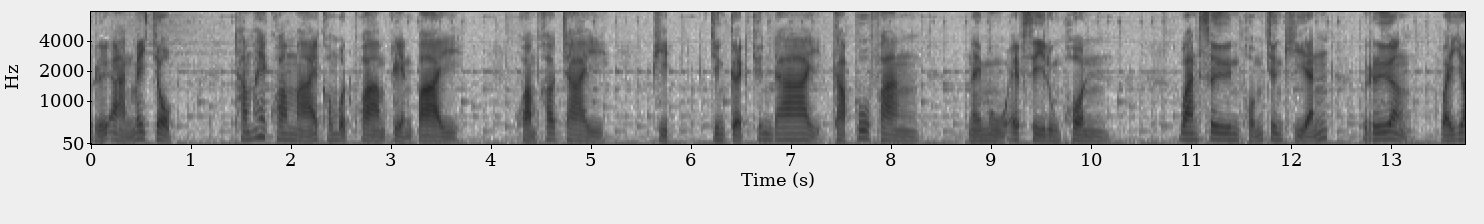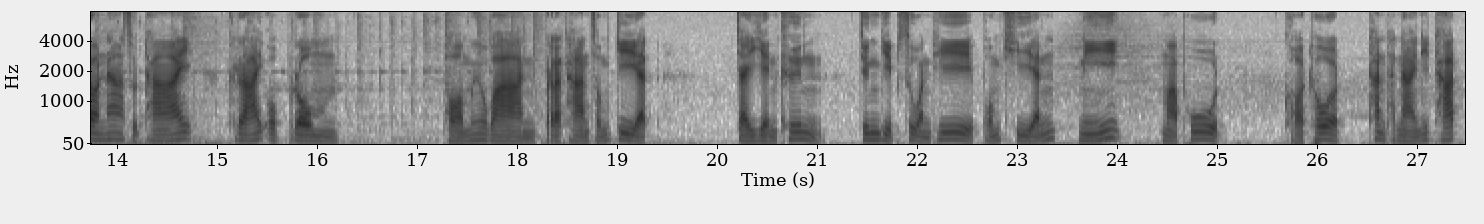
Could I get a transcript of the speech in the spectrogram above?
หรืออ่านไม่จบทำให้ความหมายของบทความเปลี่ยนไป ความเข้าใจ ผิดจึงเกิดขึ้นได้กับผู้ฟัง ในหมู่ FC ลุงพลวันซืนผมจึงเขียน เรื่องไว้ย่อหน้าสุดท้าย คล้ายอบรม พอเมื่อวานประธานสมเกียรติ ใจเย็นขึ้น จึงหยิบส่วนที่ผมเขียนนี้มาพูด ขอโทษท่านทนายนิทัศน์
